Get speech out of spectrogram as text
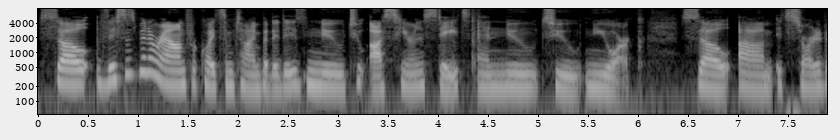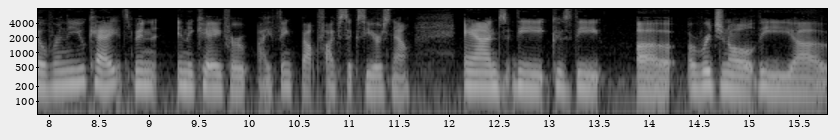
So this has been around for quite some time, but it is new to us here in the states and new to New York. So um, it started over in the UK. It's been in the UK for I think about five six years now, and the because the uh, original the uh,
